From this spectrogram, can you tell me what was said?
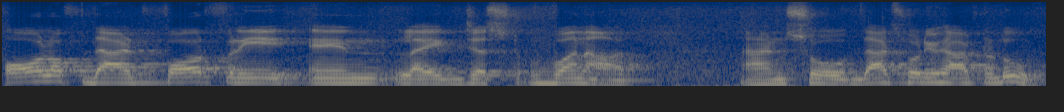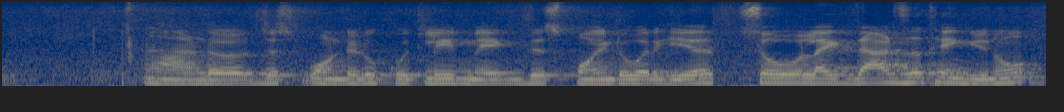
all of that for free in like just one hour. And so that's what you have to do and uh, just wanted to quickly make this point over here. So like that's the thing you know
